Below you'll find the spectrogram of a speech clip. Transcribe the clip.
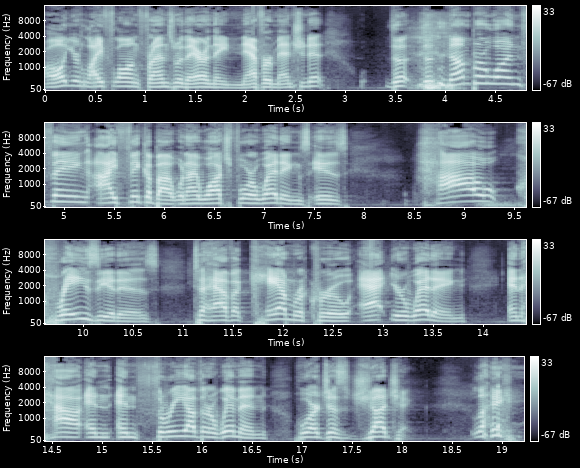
all your lifelong friends were there and they never mentioned it. The the number one thing I think about when I watch Four Weddings is how crazy it is to have a camera crew at your wedding and how and and three other women who are just judging. Like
